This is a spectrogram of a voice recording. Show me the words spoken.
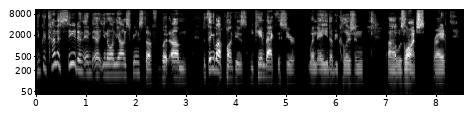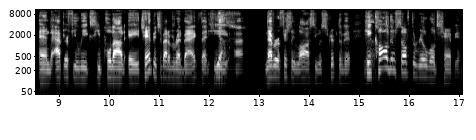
you could kind of see it in, in uh, you know, on the on-screen stuff. But um, the thing about Punk is he came back this year when AEW Collision uh, was launched, right? And after a few weeks, he pulled out a championship out of a red bag that he uh, never officially lost. He was stripped of it. He Yeah. called himself the real world's champion,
